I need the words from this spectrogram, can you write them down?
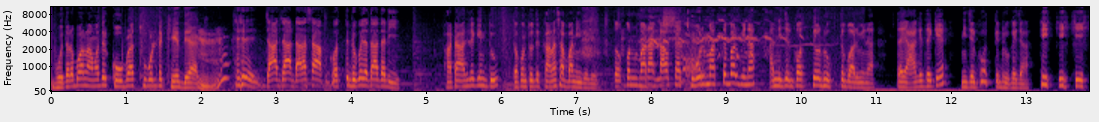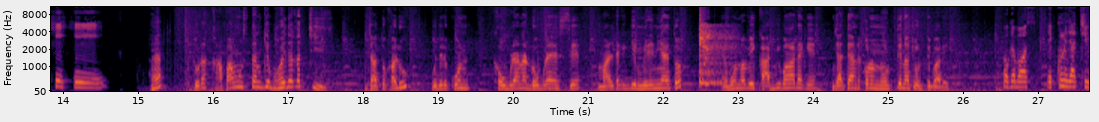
ভোদার বল আমাদের কোবরার ছবলটা খেয়ে দেখ। যা যা ডালা সাপ গর্তে ঢুকে যা তাড়াতাড়ি। ফাটা আসলে কিন্তু তখন তোদের কানা সাপ বানিয়ে দেবে। তখন বারা কাউকে আর ছোবল মারতে পারবি না আর নিজের গর্তেও ঢুকতে পারবি না। তাই আগে থেকে নিজের গর্তে ঢুকে যা। হি হি হি হি হি। হ্যাঁ? তোরা কাপা মুস্তানকে ভয় দেখাচ্ছিস? যা তো কালু ওদের কোন খবরা না ডোবরা এসছে মালটাকে গিয়ে মেরে নিয়ে আয় তো। এমন ভাবেই কাটবি বাহাটাকে যাতে আর কোনো নড়তে না চড়তে পারে। ওকে বস এক্ষুনি যাচ্ছি।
